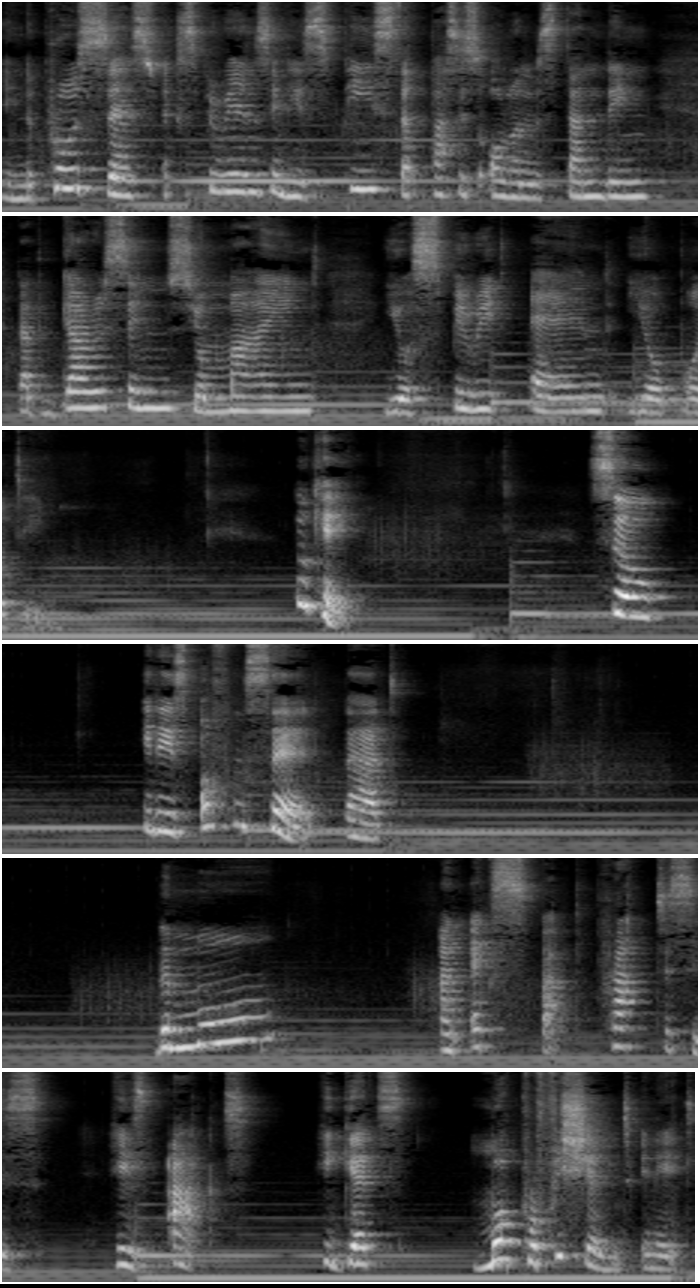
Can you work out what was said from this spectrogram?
in the process, experiencing His peace that passes all understanding, that garrisons your mind, your spirit, and your body. Okay, so it is often said that the more an expert practices his act, he gets more proficient in it.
